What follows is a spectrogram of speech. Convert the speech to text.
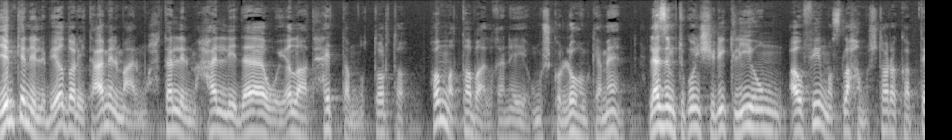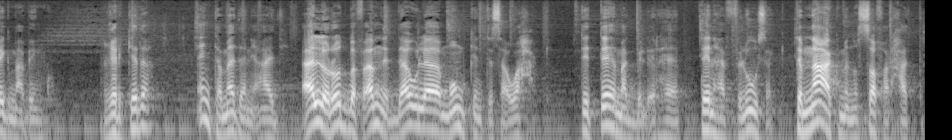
يمكن اللي بيقدر يتعامل مع المحتل المحلي ده ويلقط حتة من التورتة هم الطبقة الغنية ومش كلهم كمان. لازم تكون شريك ليهم أو في مصلحة مشتركة بتجمع بينكم. غير كده أنت مدني عادي. أقل رتبة في أمن الدولة ممكن تسوحك تتهمك بالإرهاب تنهب فلوسك تمنعك من السفر حتى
